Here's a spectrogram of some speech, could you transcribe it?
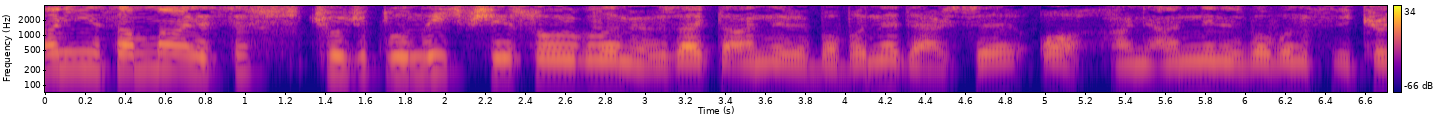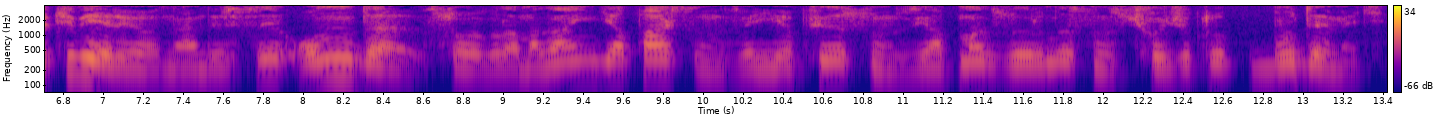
Hani insan maalesef çocukluğunda hiçbir şey sorgulamıyor. Özellikle anne ve baba ne derse o. Hani anneniz babanız sizi kötü bir yere yönlendirirse onu da sorgulamadan yaparsınız ve yapıyorsunuz. Yapmak zorundasınız. Çocukluk bu demek.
